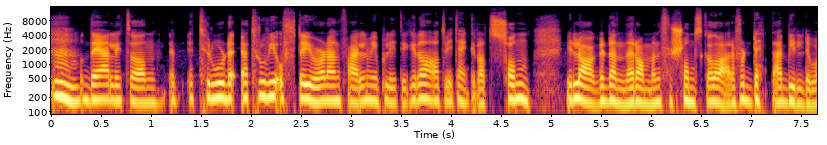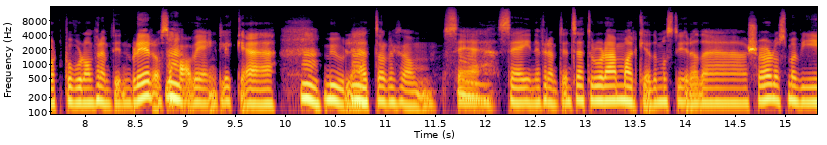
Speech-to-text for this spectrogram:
Mm. Og det er litt sånn jeg, jeg, tror det, jeg, tror vi ofte gjør den feilen, vi politikere. Da, at vi tenker at sånn, vi lager denne rammen, for sånn skal det være. For dette er bildet vårt på hvordan fremtiden blir. Og så mm. har vi egentlig ikke mm. mulighet til å liksom se, mm. se, inn i fremtiden. Så jeg tror det er markedet må styre det sjøl. Og så må vi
